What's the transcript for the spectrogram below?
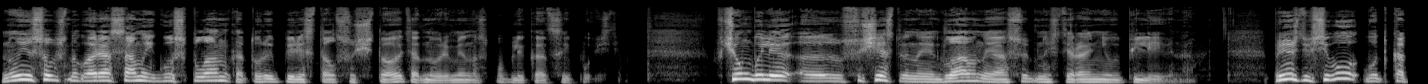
ну и, собственно говоря, самый госплан, который перестал существовать одновременно с публикацией повести. В чем были э, существенные главные особенности раннего Пелевина? Прежде всего, вот как,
